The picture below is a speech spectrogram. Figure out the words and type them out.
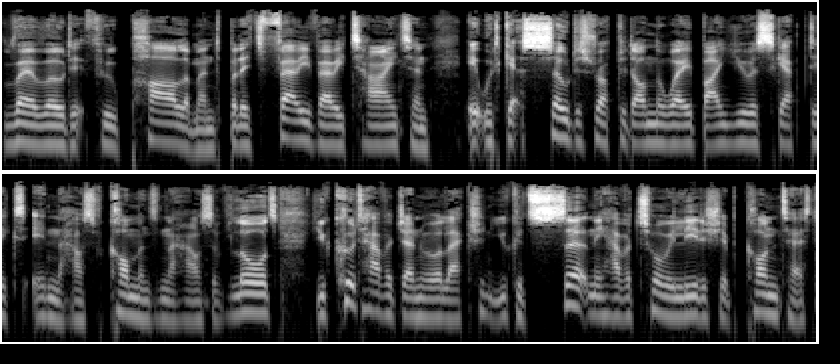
railroad it through Parliament, but it's very, very tight and it would get so disrupted on the way by Eurosceptics in the House of Commons and the House of Lords. You could have a general election. You could certainly have a Tory leadership contest,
